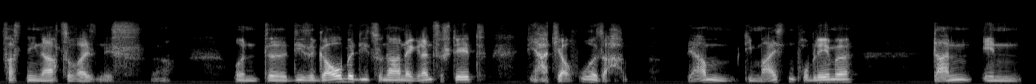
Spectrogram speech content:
fast nie nachzuweisen ist. Ja. Und äh, diese Gaube, die zu nah an der Grenze steht, die hat ja auch Ursachen wir haben die meisten Probleme dann in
